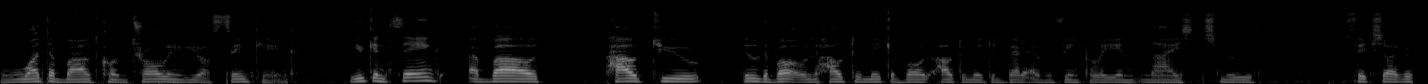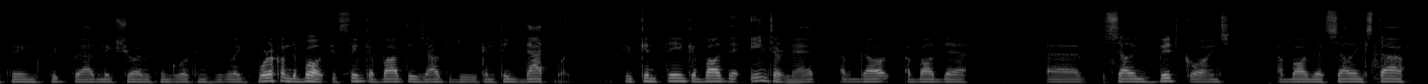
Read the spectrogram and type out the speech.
What about controlling your thinking? You can think about how to build a boat how to make a boat how to make it better everything clean nice smooth fix everything fix that make sure everything working. Like work on the boat you think about this how to do you can think that way. You can think about the internet about about the uh, selling bitcoins about the selling stuff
